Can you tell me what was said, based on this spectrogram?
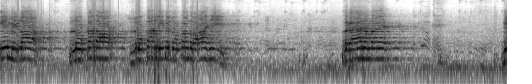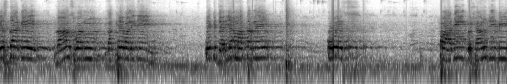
ਇਹ ਮੇਲਾ ਲੋਕਾਂ ਦਾ, ਲੋਕਾਂ ਲਈ ਤੇ ਲੋਕਾਂ ਦੁਆਰਾ ਹੀ ਲਗਾਇਆ ਜਾਂਦਾ ਹੈ। ਜਿਸ ਦਾ ਕਿ ਰਾਮ ਸਵਰਨ ਲੱਖੇ ਵਾਲੀ ਜੀ ਇੱਕ ਜਰੀਆ ਮਾਤਰ ਨੇ। ਉਹ ਇਸ ਭਾਜੀ ਗੁਸ਼ਨ ਜੀ ਦੀ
